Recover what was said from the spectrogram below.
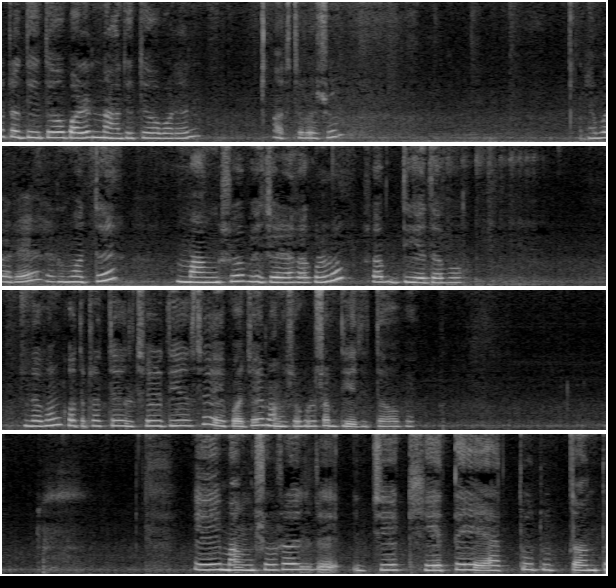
এটা দিতেও পারেন, না দিতেও পারেন। আস্ত রসুন এবারে এর মধ্যে মাংস ভেজে রাখাগুলো সব দিয়ে দেব। দেখুন কতটা তেল ছেড়ে দিয়েছে, এই পর্যায়ে মাংসগুলো সব দিয়ে দিতে হবে। এই মাংসটা যে- খেতে এত দুর্দান্ত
